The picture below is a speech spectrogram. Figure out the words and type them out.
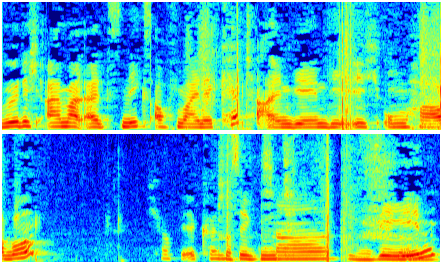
würde ich einmal als nächstes auf meine Kette eingehen, die ich umhabe. Ich hoffe, ihr könnt sie gut Total sehen.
